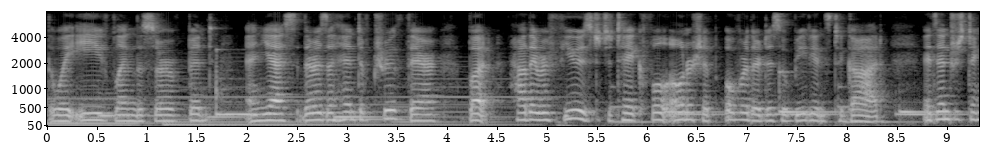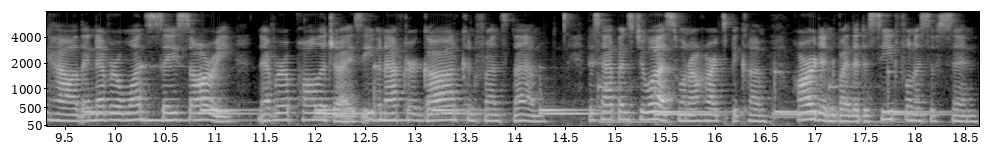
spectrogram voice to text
the way Eve blamed the serpent. And yes, there is a hint of truth there, but how they refused to take full ownership over their disobedience to God. It's interesting how they never once say sorry, never apologize, even after God confronts them. This happens to us when our hearts become hardened by the deceitfulness of sin,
